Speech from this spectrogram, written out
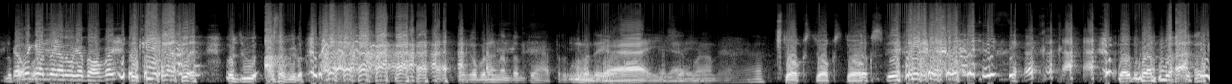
Lu Karena apa? gantengan pakai topeng. Waduh, astagfirullah. Kagak pernah nonton teater gua pada ya. Enggak, iya, Kasian iya. banget ya. Jokes, jokes, jokes. Baperan banget.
